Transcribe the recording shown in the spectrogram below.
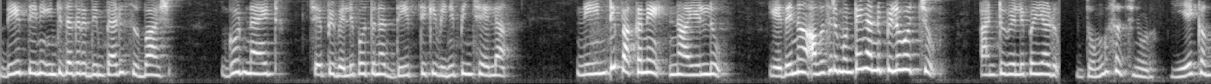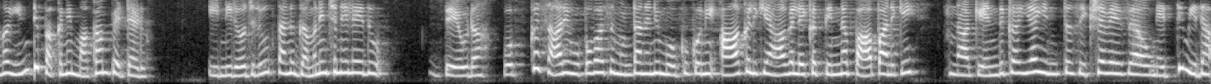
దీప్తిని ఇంటి దగ్గర దింపాడు సుభాష్. గుడ్ నైట్ చెప్పి వెళ్ళిపోతున్న దీప్తికి వినిపించేలా నీ ఇంటి పక్కనే నా ఇల్లు. ఏదైనా అవసరం ఉంటే నన్ను పిలవచ్చు అంటూ వెళ్ళిపోయాడు. దొంగ సచ్చినోడు ఏకంగా ఇంటి పక్కనే మకాం పెట్టాడు. ఇన్ని రోజులు తను గమనించనే లేదు. దేవుడా ఒక్కసారి ఉపవాసం ఉంటానని మొక్కుకొని ఆకలికి ఆగలేక తిన్న పాపానికి నాకెందుకయ్యా ఇంత శిక్ష వేశావు? నెత్తి మీద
